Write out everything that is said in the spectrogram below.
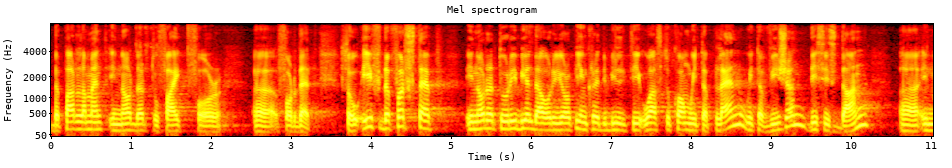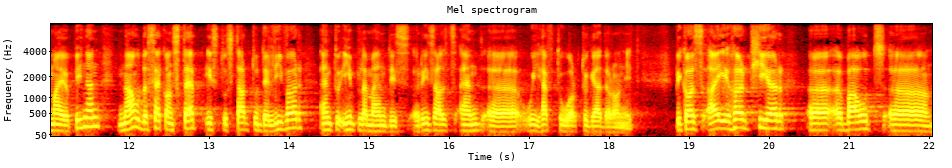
the Parliament in order to fight for, uh, for that. So if the first step in order to rebuild our European credibility was to come with a plan, with a vision, this is done uh, in my opinion. Now the second step is to start to deliver and to implement these results, and uh, we have to work together on it. Because I heard here uh, about uh,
